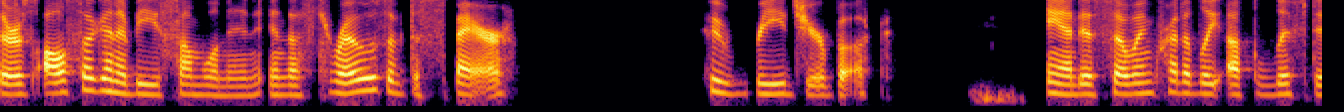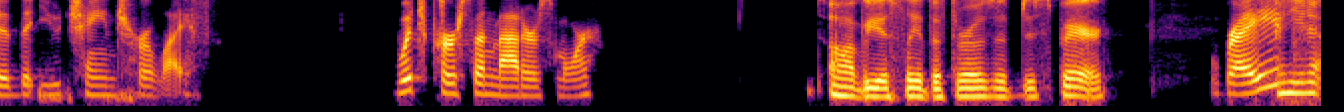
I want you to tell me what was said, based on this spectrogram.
there's also going to be some woman in the throes of despair who reads your book and is so incredibly uplifted that you change her life. Which person matters more, Obviously the throes of despair. Right? And you know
